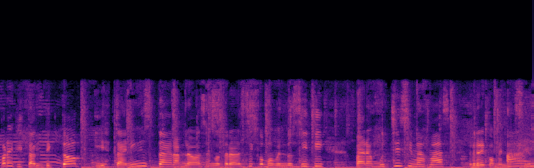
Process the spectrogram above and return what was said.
porque está en TikTok y está en Instagram, la vas a encontrar así como Mendocity, para muchísimas más recomendaciones.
